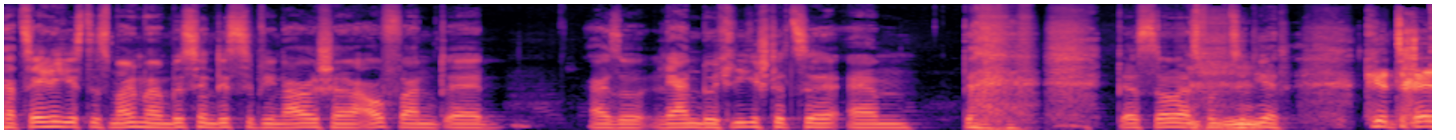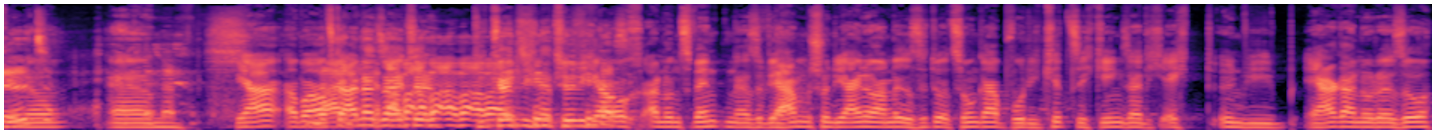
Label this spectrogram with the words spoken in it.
tatsächlich ist es manchmal ein bisschen disziplinarischer Aufwand, äh, also Lernen durch Liegestütze, ähm, dass sowas funktioniert. Gedrillt. Genau. Ähm, ja, aber auf Nein, der anderen Seite, aber- aber- aber die können ich sich find- natürlich auch an uns wenden. Also wir haben schon die eine oder andere Situation gehabt, wo die Kids sich gegenseitig echt irgendwie ärgern oder so.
